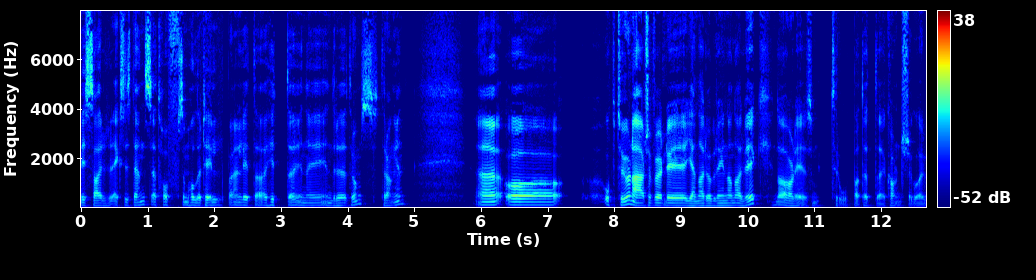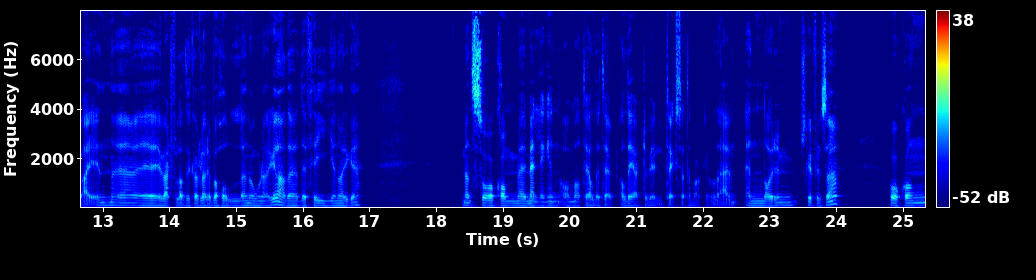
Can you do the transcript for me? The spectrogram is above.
bisarr eksistens. Et hoff som holder til på en lita hytte inne i Indre Troms, Trangen. Uh, og oppturen er selvfølgelig gjenerobringen av Narvik. Da har de liksom tro på at dette kanskje går veien. Uh, I hvert fall at de skal klare å beholde Nord-Norge, det, det, frie Norge. Men så kommer meldingen om at de allierte vil trekke seg tilbake. Og det er en enorm skuffelse. Håkon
